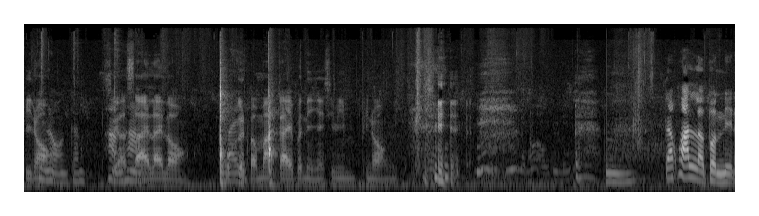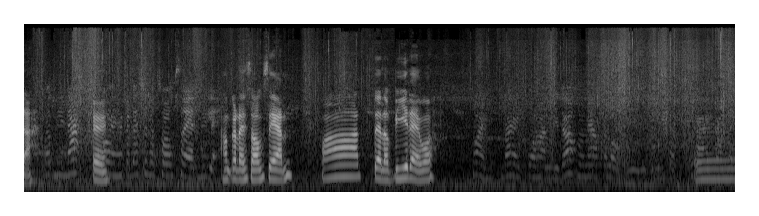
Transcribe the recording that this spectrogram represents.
พี่น้อง พี่น้องกันห่างเสือห่างสายลายรองอะไรบ่ขึ้นประมาไกลปานนี้ยังสิมีพี่น้องอีกอืมจักพันเหรอต้นนี่นะต้นนี้นะเอ้ยก็ได้สักสองแสนนี่แหละเขาก็ได้สองแสน ฟาดแต่ละปีได้ปะไม่ได้กว่าหันดีดอกของแนวตลอดเองเออ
